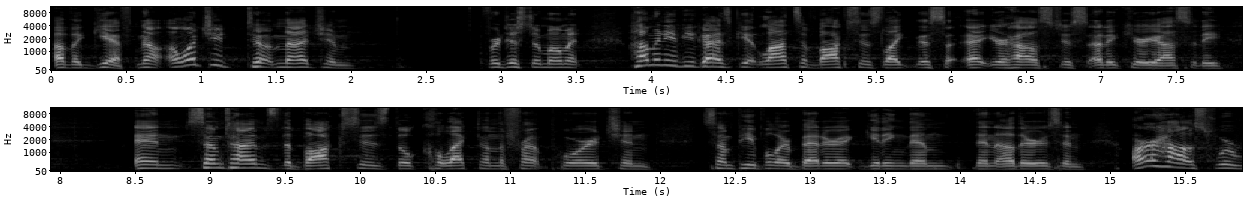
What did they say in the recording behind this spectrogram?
of a gift. Now, I want you to imagine for just a moment how many of you guys get lots of boxes like this at your house, just out of curiosity? And sometimes the boxes they'll collect on the front porch, and some people are better at getting them than others. And our house, we're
